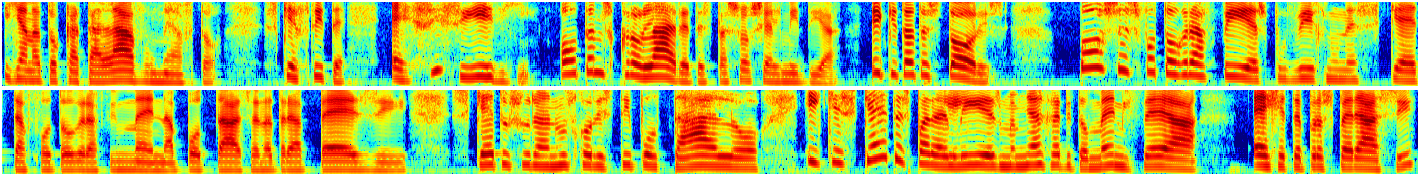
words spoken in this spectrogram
Για να το καταλάβουμε αυτό, σκεφτείτε εσείς οι ίδιοι όταν σκρολάρετε στα social media ή κοιτάτε stories, πόσες φωτογραφίες που δείχνουν σκέτα φωτογραφημένα ποτάς σε ένα τραπέζι, σκέτους ουρανούς χωρίς τίποτα άλλο ή και σκέτες παραλίες με μια χαριτωμένη θέα έχετε προσπεράσει;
